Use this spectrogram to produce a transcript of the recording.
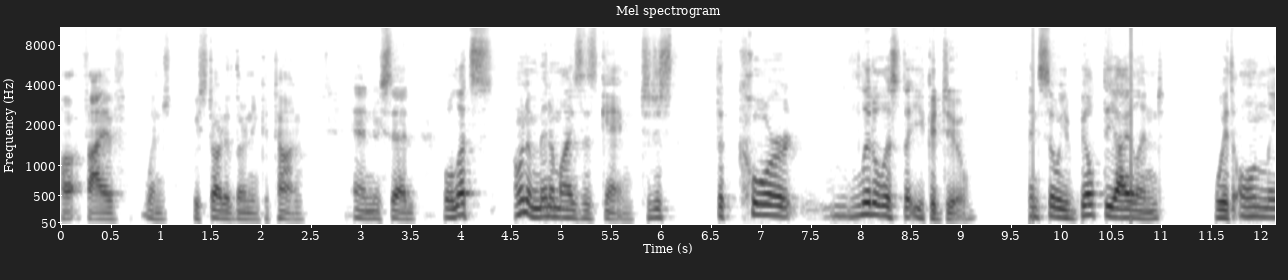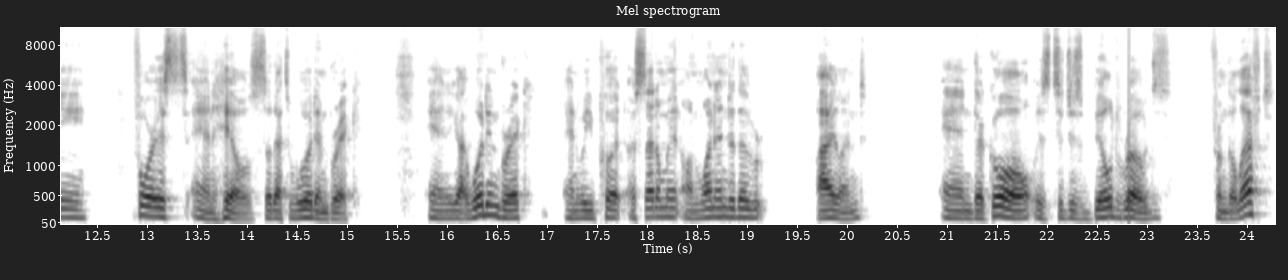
f- five when we started learning Catan, and we said, "Well, let's. I'm going to minimize this game to just the core littlest that you could do." And so we built the island with only forests and hills. So that's wood and brick, and you got wood and brick, and we put a settlement on one end of the island and their goal is to just build roads from the left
